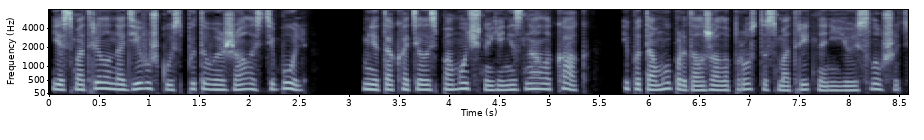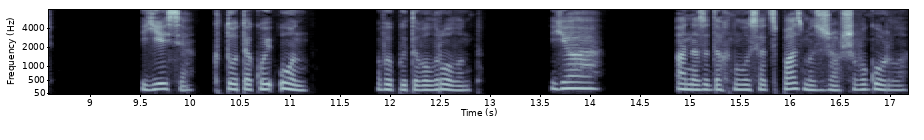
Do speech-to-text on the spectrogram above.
Я смотрела на девушку, испытывая жалость и боль. Мне так хотелось помочь, но я не знала, как, и потому продолжала просто смотреть на нее и слушать. «Еся, кто такой он?» — выпытывал Роланд. «Я...» Она задохнулась от спазма, сжавшего горло.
